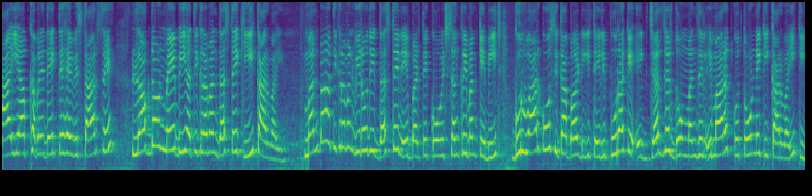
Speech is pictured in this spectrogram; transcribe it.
आइए अब खबरें देखते हैं विस्तार से। लॉकडाउन में भी अतिक्रमण दस्ते की कार्रवाई। मनपा अतिक्रमण विरोधी दस्ते ने बढ़ते कोविड संक्रमण के बीच गुरुवार को सीताबर्डी, तेलीपुरा के एक जर्जर दो मंजिल इमारत को तोड़ने की कार्रवाई की।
